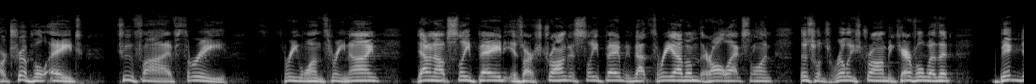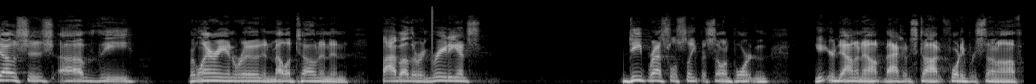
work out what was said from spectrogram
or 888 253 3139. Down and Out Sleep Aid is our strongest sleep aid. We've got three of them. They're all excellent. This one's really strong. Be careful with it. Big doses of the valerian root and melatonin and five other ingredients. Deep, restful sleep is so important. Get your Down and Out back in stock, 40% off,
